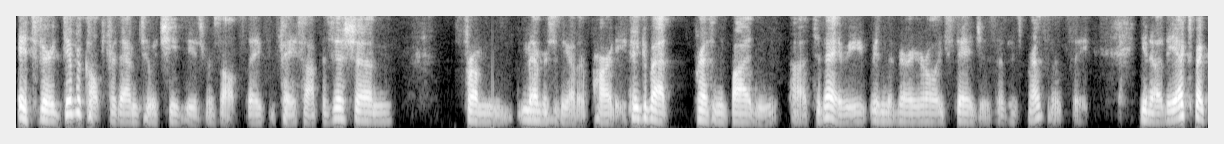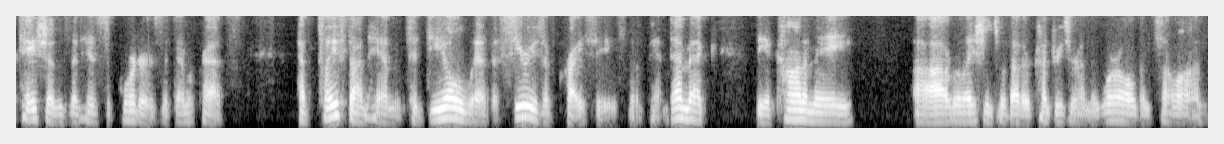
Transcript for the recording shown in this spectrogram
it's very difficult for them to achieve these results. They face opposition from members of the other party. Think about President Biden uh, today, in the very early stages of his presidency. You know, the expectations that his supporters, the Democrats, have placed on him to deal with a series of crises the pandemic, the economy, uh, relations with other countries around the world, and so on.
